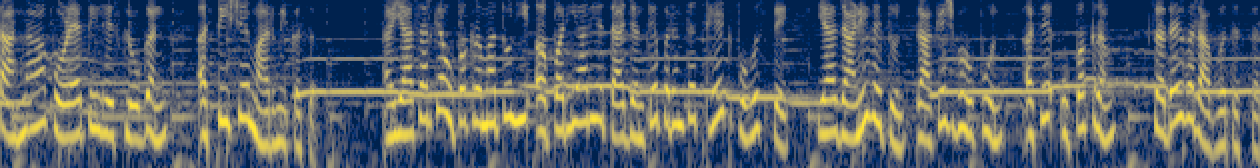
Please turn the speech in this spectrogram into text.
तान्हा पोळ्यातील हे स्लोगन अतिशय मार्मिक असं. यासारख्या उपक्रमातून ही अपरिहार्यता जनतेपर्यंत थेट पोहोचते या जाणीवेतून राकेश भाऊपून असे उपक्रम सदैव राबवत असतात.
